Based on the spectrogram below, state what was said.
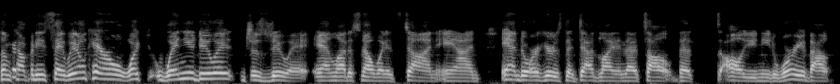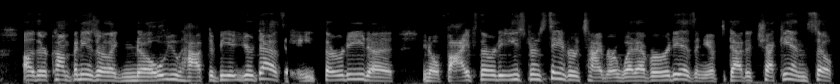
Some companies say we don't care what when you do it, just do it and let us know when it's done, and and or here's the deadline, and that's all that all you need to worry about. Other companies are like, no, you have to be at your desk 8:30 to, you know, 5:30 Eastern Standard Time or whatever it is and you have got to check in. So,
